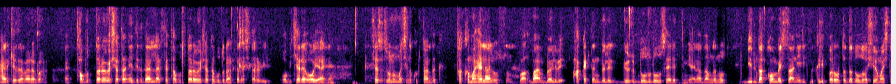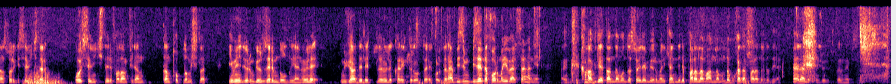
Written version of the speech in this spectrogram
Herkese merhaba. E, tabutta röveşata nedir derlerse tabutta röveşata budur arkadaşlar. Bir, o bir kere o yani. Sezonun maçını kurtardık. Takıma helal olsun. Ben böyle bir hakikaten böyle gözüm dolu dolu seyrettim yani adamların o 1 dakika 15 saniyelik bir klip var ortada dolaşıyor maçtan sonraki sevinçler. O sevinçleri falan filandan toplamışlar. Yemin ediyorum gözlerim doldu yani öyle mücadele ettiler, öyle karakter ortaya koydular. Ha bizim bize de formayı versen hani yani kabiliyet anlamında söylemiyorum. Hani kendini paralama anlamında bu kadar paralarız yani. Helal olsun çocukların hepsi.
